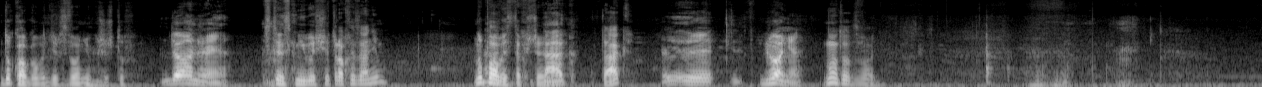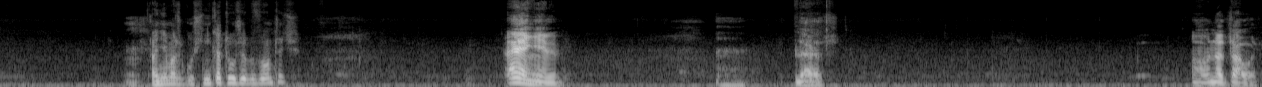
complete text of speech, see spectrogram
Do kogo będziesz dzwonił, Krzysztof? Do Andrzeja. Stęskniłeś się trochę za nim? No Tak. powiedz tak szczerze. Tak? Tak? Yy, dzwonię. No to dzwoń. A nie masz głośnika tu, żeby włączyć? A ja nie wiem. Zaraz. O, na całość.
